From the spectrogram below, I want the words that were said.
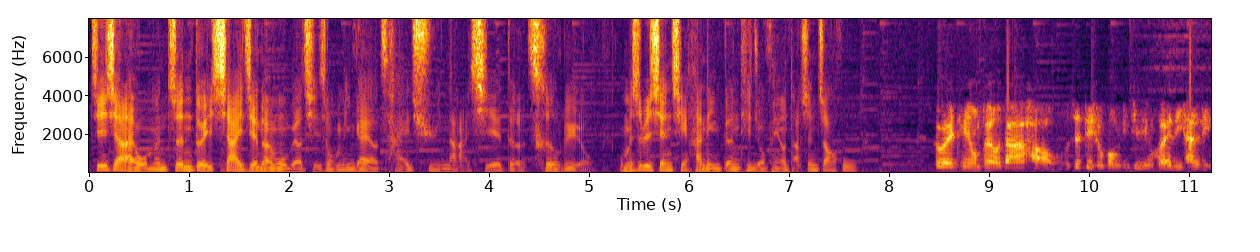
接下来我们针对下一阶段目标，其实我们应该要采取哪些的策略哦？我们是不是先请汉林跟听众朋友打声招呼？各位听众朋友，大家好，我是地球公民基金会李翰林。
